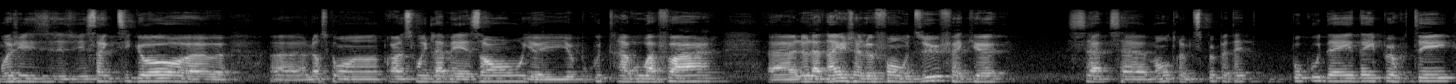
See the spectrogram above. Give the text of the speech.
Moi, j'ai cinq petits gars. euh, euh, Lorsqu'on prend soin de la maison, il y, a, il y a beaucoup de travaux à faire. Là, la neige, elle a fondu, fait que ça, ça montre un petit peu peut-être beaucoup d'im- d'impuretés,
